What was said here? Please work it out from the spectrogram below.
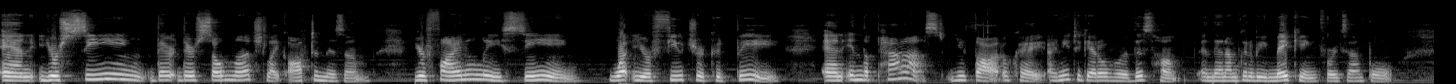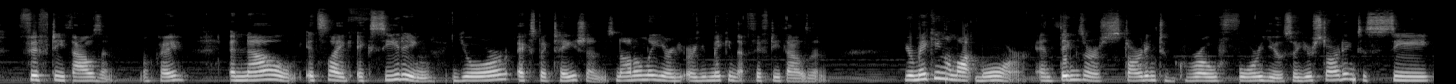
And you're seeing there there's so much like optimism. You're finally seeing what your future could be. And in the past, you thought, okay, I need to get over this hump and then I'm going to be making, for example, 50,000, okay? And now it's like exceeding your expectations. Not only are, are you making that 50000 you're making a lot more and things are starting to grow for you. So you're starting to see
